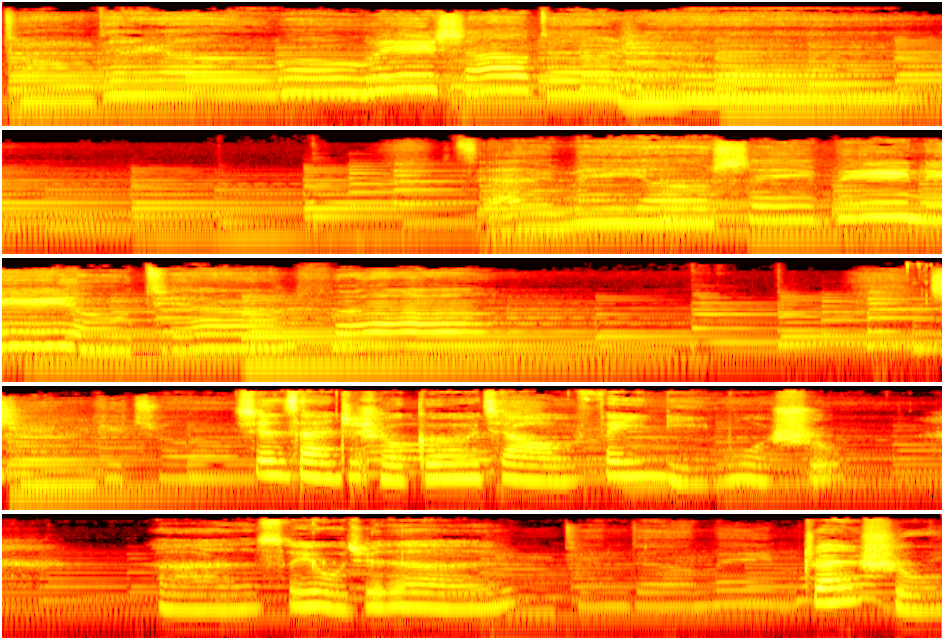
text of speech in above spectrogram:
痛的让我微笑的人，现在这首歌叫《非你莫属》，嗯，所以我觉得“专属”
